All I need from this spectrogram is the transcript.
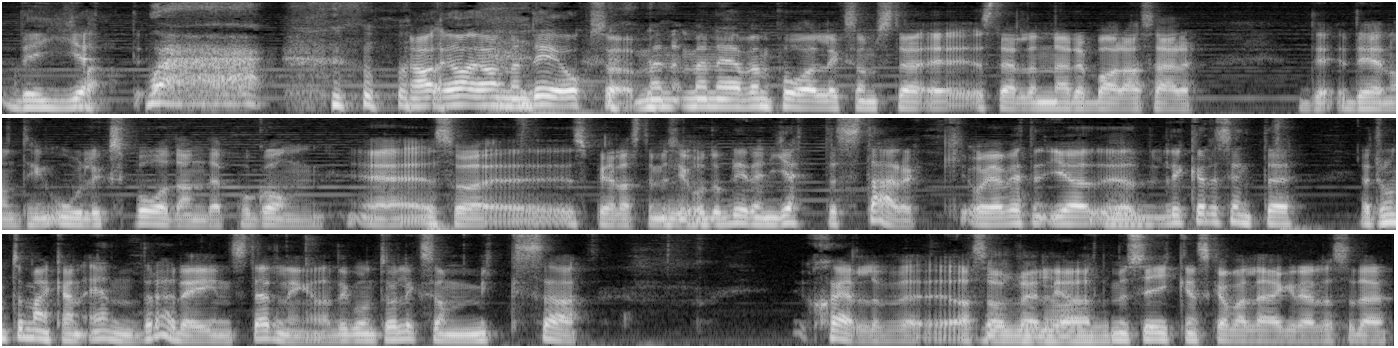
det är jätte... ja, ja, ja, men det också. Men, men även på liksom ställen när det bara så här... Det, det är någonting olycksbådande på gång. Eh, så eh, spelas det musik. Mm. Och då blir den jättestark. Och jag vet inte, jag, mm. jag lyckades inte... Jag tror inte man kan ändra det i inställningarna. Det går inte att liksom mixa själv. Alltså mm, välja att musiken ska vara lägre eller sådär.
